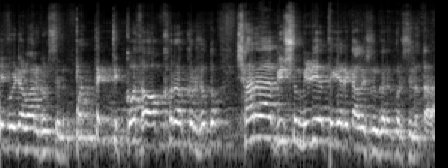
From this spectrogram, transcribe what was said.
এই বইটা বার করছিল। প্রত্যেকটি কথা অক্ষরে অক্ষরে সত্য সারা বিশ্ব মিডিয়া থেকে এটা কালেকশন করে করছিল তারা।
